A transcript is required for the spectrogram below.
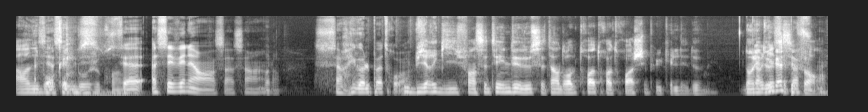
Arnie C'est assez, Broken je crois. c'est assez vénère hein, ça. Ça, Voilà. ça rigole pas trop. Ou Birgi, enfin c'était une des deux, c'était un drop 3, 3, 3, je sais plus lequel des deux. Mais... Dans les deux cas, c'est fort. fou. hein.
